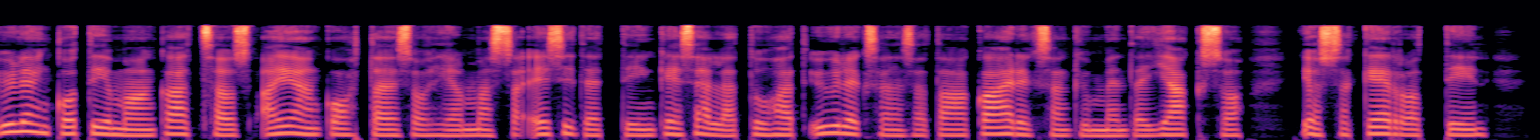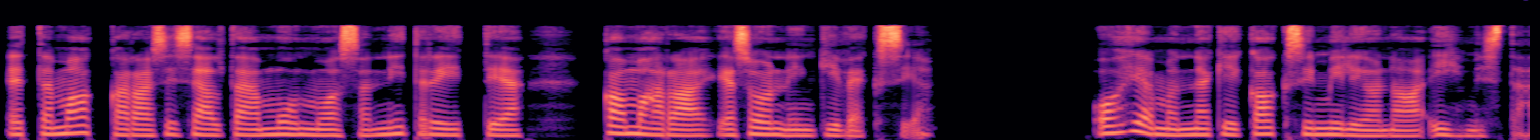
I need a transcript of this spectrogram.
Ylen kotimaan katsaus ajankohtaisohjelmassa esitettiin kesällä 1980 jakso, jossa kerrottiin, että makkara sisältää muun muassa nitriittiä, kamaraa ja sonnin kiveksiä. Ohjelman näki kaksi miljoonaa ihmistä.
